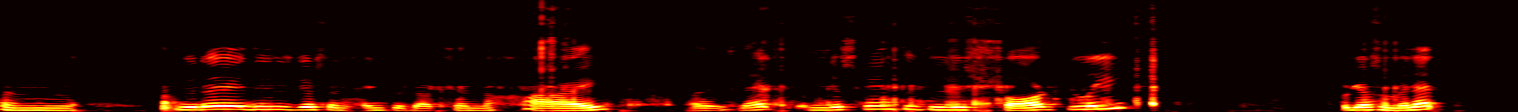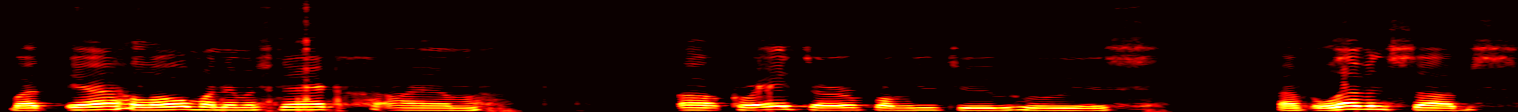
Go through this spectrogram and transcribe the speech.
Um, today this is just an introduction. Hi, name's Nick. I'm just going to do this shortly for just a minute. But yeah, hello. My name is Nick. I am a creator from YouTube who is have 11 subs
